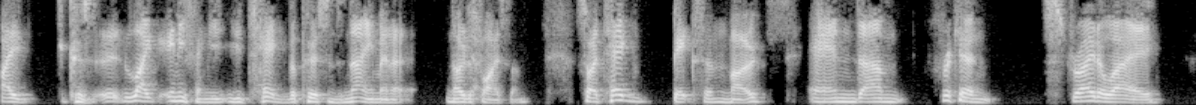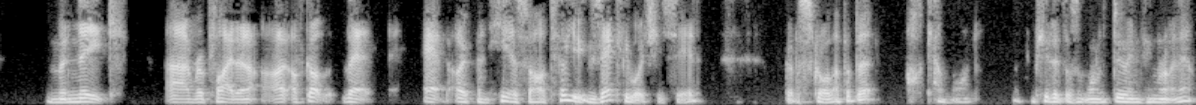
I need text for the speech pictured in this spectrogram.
I because uh, like anything, you, you tag the person's name and it notifies them. So I tagged Bex and Mo and, um, frickin' straight away, Monique, uh, replied and I, I've got that app open here. So I'll tell you exactly what she said. Got to scroll up a bit. Oh, come on. The computer doesn't want to do anything right now.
